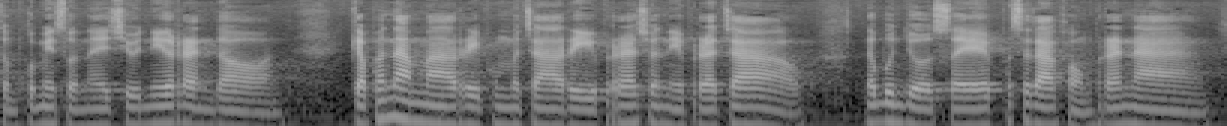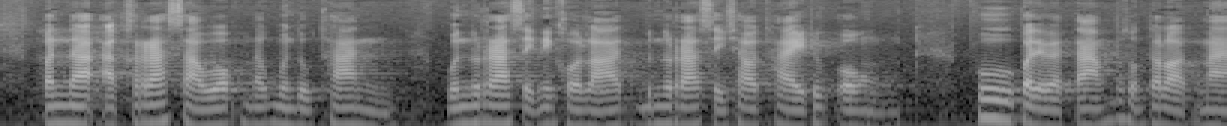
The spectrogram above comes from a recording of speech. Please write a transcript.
สมควรมีส่วนในชีวิตนิรันดร กับพระนางมารีพมจารีพระชนีพระเจ้านักบุญโยเซฟพระสดาของพระนาง บรรดาอัครสาวกนักบุญทุกท่าน บุญราศีนิโคลัสบุญราศีชาวไทยทุกองค์ ผู้ปฏิบัติตามพระสงค์ตลอดมา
